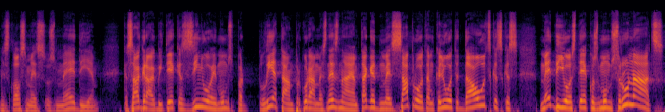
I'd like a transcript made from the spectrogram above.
Mēs klausāmies uz mēdījiem, kas agrāk bija tie, kas ziņoja mums par lietām, par kurām mēs nezinājām. Tagad mēs saprotam, ka ļoti daudz kas, kas medijos tiek uz mums runāts,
